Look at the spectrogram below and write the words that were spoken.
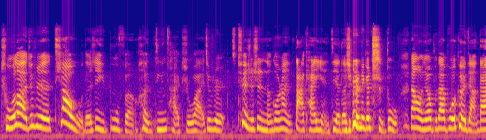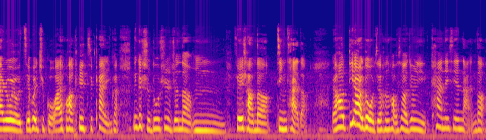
除了就是跳舞的这一部分很精彩之外，就是确实是能够让你大开眼界的，就是那个尺度。但我觉得不在播客讲，大家如果有机会去国外的话，可以去看一看，那个尺度是真的，嗯，非常的精彩的。然后第二个我觉得很好笑，就是你看那些男的。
